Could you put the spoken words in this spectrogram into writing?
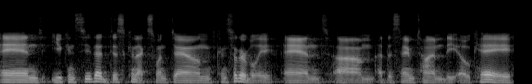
and you can see that disconnects went down considerably, and um, at the same time, the OK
